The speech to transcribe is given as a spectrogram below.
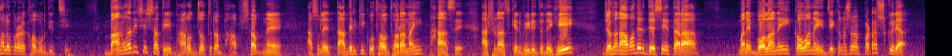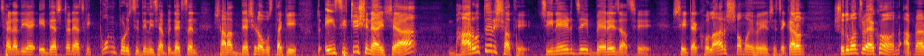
ভালো করার খবর দিচ্ছি। বাংলাদেশের সাথে ভারত যতটা ভাবসাব নেয় আসলে তাদের কি কোথাও ধরা নাই? আছে। আসুন আজকের ভিডিওতে দেখি, যখন আমাদের দেশে তারা মানে বলা নেই, কওয়া নেই, যে কোনো সময় পটাশ কইরা ছেড়া দিয়ে এই দেশটারে আজকে কোন পরিস্থিতি নিচে আপনি দেখছেন? সারা দেশের অবস্থা কি? তো এই সিচুয়েশনে আইসা ভারতের সাথে চীনের যে ব্যারেজ আছে, সেটা খোলার সময় হয়ে এসেছে। কারণ শুধুমাত্র এখন আপনার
